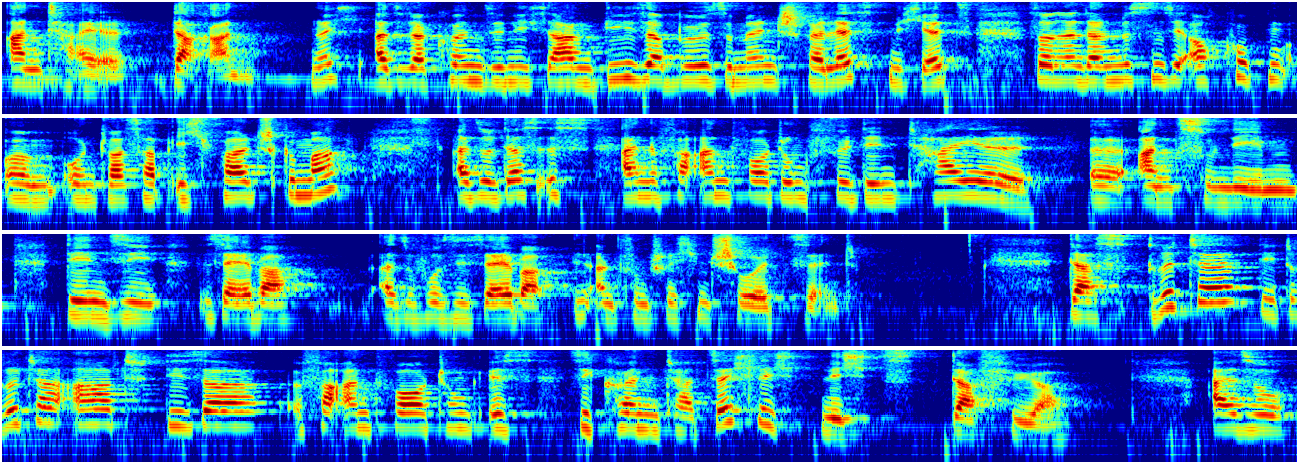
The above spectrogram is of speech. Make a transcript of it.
Anteil daran. Nicht? Also da können Sie nicht sagen, dieser böse Mensch verlässt mich jetzt, sondern dann müssen Sie auch gucken, ähm, und was habe ich falsch gemacht? Also das ist eine Verantwortung für den Teil äh, anzunehmen, den Sie selber, also wo Sie selber in Anführungsstrichen schuld sind. Das dritte, die dritte Art dieser Verantwortung ist, sie können tatsächlich nichts dafür. Also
